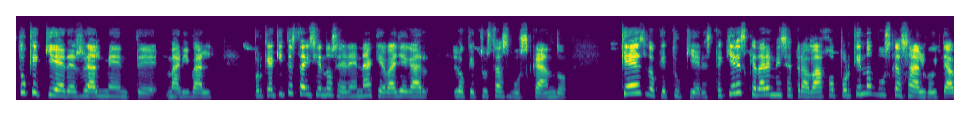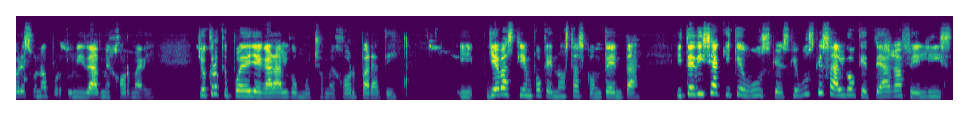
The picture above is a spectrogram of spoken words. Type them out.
¿Tú qué quieres realmente, Maribal? Porque aquí te está diciendo Serena que va a llegar lo que tú estás buscando. ¿Qué es lo que tú quieres? ¿Te quieres quedar en ese trabajo? ¿Por qué no buscas algo y te abres una oportunidad mejor, Mari? Yo creo que puede llegar algo mucho mejor para ti. Y llevas tiempo que no estás contenta y te dice aquí que busques, que busques algo que te haga feliz,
